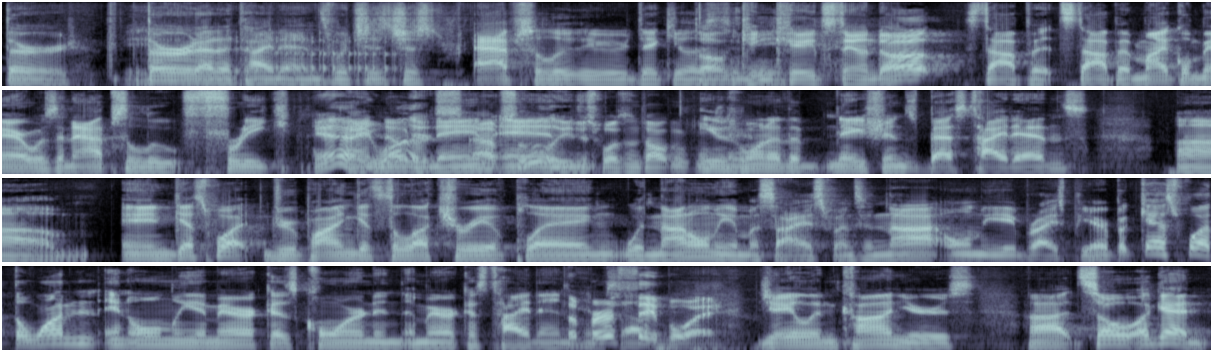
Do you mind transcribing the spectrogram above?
third, third out of tight ends, which is just absolutely ridiculous. Dalton me. Kincaid, stand up. Stop it, stop it. Michael Mayer was an absolute freak Yeah, he Notre was. Dame. Absolutely. He just wasn't Dalton He was one of the nation's best tight ends. Um, and guess what? Drew Pyne gets the luxury of playing with not only a Messiah Swinson, not only a Bryce Pierre, but guess what? The one and only America's corn and America's tight end. The himself, birthday boy. Jalen Conyers. Uh, so again,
